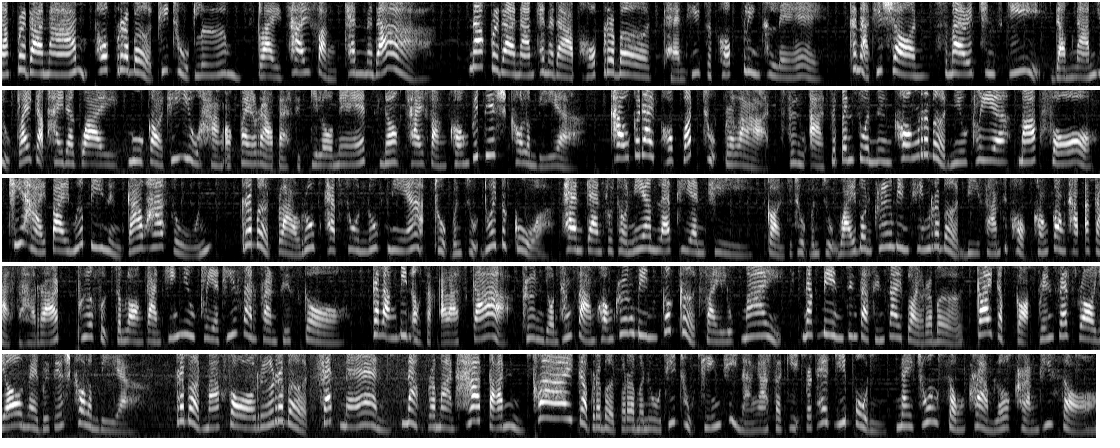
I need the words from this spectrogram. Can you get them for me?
นักประดาน้ำพบระเบิดที่ถูกลืม ไกลชายฝั่งแคนาดา นักประดาน้ำแคนาดาพบระเบิด แทนที่จะพบปลิงทะเล ขณะที่ชอน สมาริชินสกี้ดำน้ำอยู่ใกล้กับไฮดากวัยหมู่เกาะที่อยู่ห่างออกไปราว 80 กิโลเมตร นอกชายฝั่งของบริติชโคลัมเบีย เขาก็ได้พบวัตถุประหลาด ซึ่งอาจจะเป็นส่วนหนึ่งของระเบิดนิวเคลียร์มาร์คโฟที่หายไปเมื่อปี 1950 ระเบิดเปล่ารูปแคปซูลลูกเนี้ยถูกบรรจุด้วยตะกั่ว แทนแกนพลูโทเนียมและ TNT ก่อนจะถูกบรรจุไว้บนเครื่องบินทิ้งระเบิด B-36 ของกองทัพอากาศสหรัฐ เพื่อฝึกจำลองการทิ้งนิวเคลียร์ที่ซานฟรานซิสโก กต่ลังบินออกจาก阿拉斯กาเครื่องยนต์ทั้ง 3 ของเครื่องบินก็เกิดไฟลุกไหม้ นักบินจึงตัดสินใจปล่อยระเบิด ใกล้กับเกาะ Princess Royal ในบริติชโคลัมเบีย ระเบิดมาร์กโฟหรือระเบิดแฟตแมนหนักประมาณ 5 ตัน คล้ายกับระเบิดปรมาณูที่ถูกทิ้งที่นางาซากิประเทศญี่ปุ่น ในช่วงสงครามโลกครั้งที่สอง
